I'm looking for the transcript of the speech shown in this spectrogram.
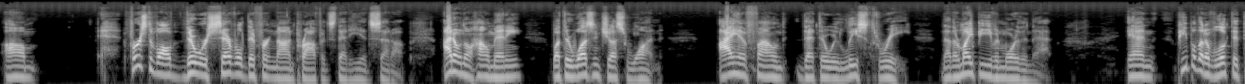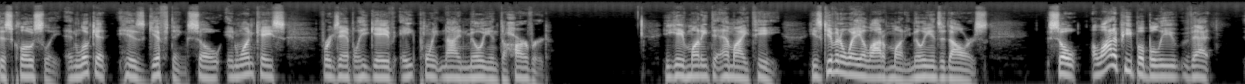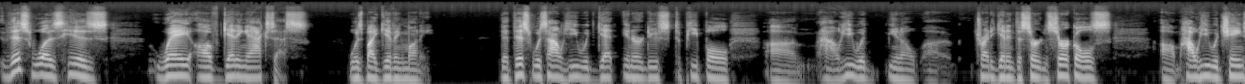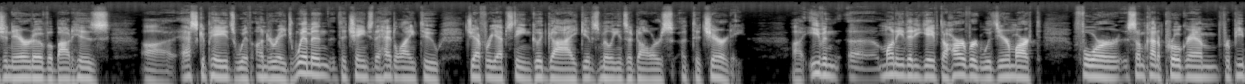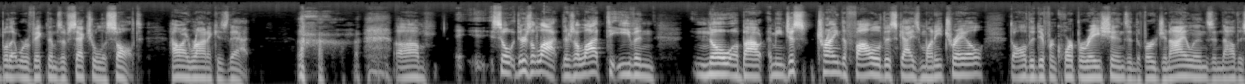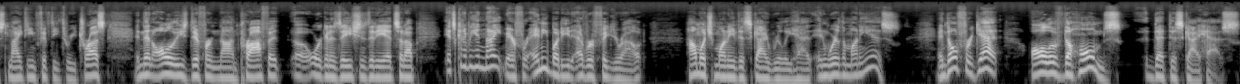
Um, first of all, there were several different nonprofits that he had set up. I don't know how many, but there wasn't just one. I have found that there were at least three. Now, there might be even more than that. And people that have looked at this closely and look at his gifting. So, in one case, for example, he gave 8.9 million to Harvard. He gave money to MIT. He's given away a lot of money, millions of dollars. So, a lot of people believe that this was his way of getting access was by giving money that this was how he would get introduced to people um, how he would you know uh, try to get into certain circles um, how he would change the narrative about his uh, escapades with underage women to change the headline to Jeffrey Epstein, good guy, gives millions of dollars uh, to charity. Uh, even uh, money that he gave to Harvard was earmarked for some kind of program for people that were victims of sexual assault. How ironic is that? um, so there's a lot. There's a lot to even know about. I mean, just trying to follow this guy's money trail to all the different corporations and the Virgin Islands, and now this 1953 trust, and then all of these different nonprofit uh, organizations that he had set up. It's going to be a nightmare for anybody to ever figure out how much money this guy really had and where the money is. And don't forget all of the homes that this guy has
